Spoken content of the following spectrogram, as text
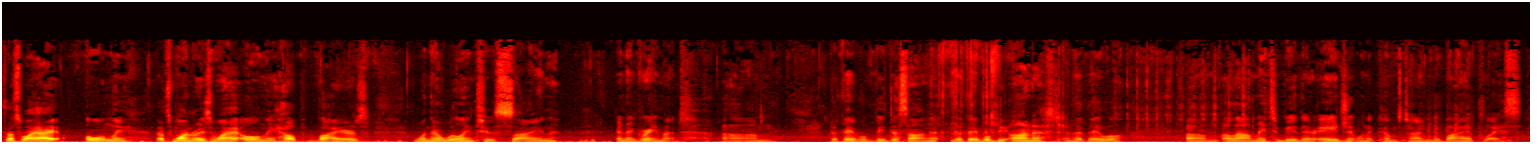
So that's why I only, that's one reason why I only help buyers when they're willing to sign an agreement um, that they will be dishonest, that they will be honest, and that they will um, allow me to be their agent when it comes time to buy a place.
